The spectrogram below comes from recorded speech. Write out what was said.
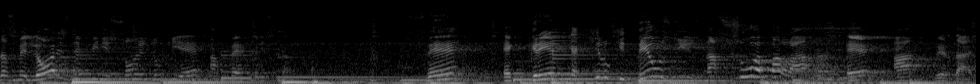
das melhores definições do que é a fé cristã. Fé é crer que aquilo que Deus diz na Sua palavra é a verdade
